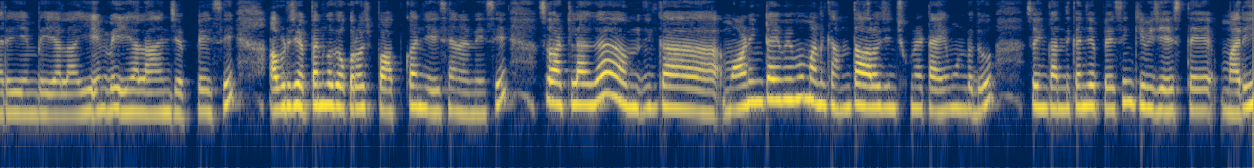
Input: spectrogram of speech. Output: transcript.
అరే! ఏం వేయాలా? ఏం వేయాలా? అని చెప్పేసి. అప్పుడు చెప్పాను కదా ఒకరోజు పాప్‌కార్న్ చేశాననేసి. సో, అట్లాగా ఇంకా మార్నింగ్ టైం ఏమో మనకి అంత ఆలోచించుకునే టైం ఉండదు. సో, ఇంక అందుకని చెప్పేసి ఇంక ఇవి చేస్తే మరీ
